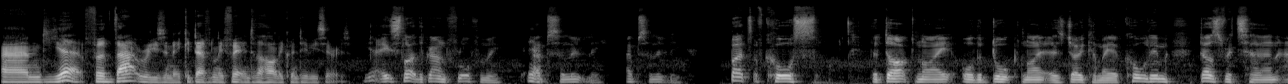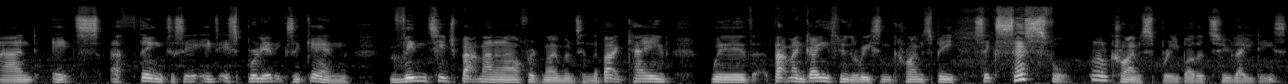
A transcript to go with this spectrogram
And yeah, for that reason, it could definitely fit into the Harley Quinn TV series. Yeah, it's like the ground floor for me. Yeah. Absolutely, absolutely. But of course, the Dark Knight, or the Dork Knight, as Joker may have called him, does return, and it's a thing to see. It's brilliant. It's again vintage Batman and Alfred moments in the Batcave, with Batman going through the recent crime spree, successful Hmm. Crime spree by the two ladies,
